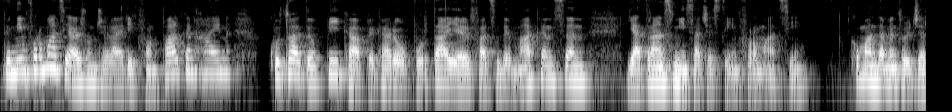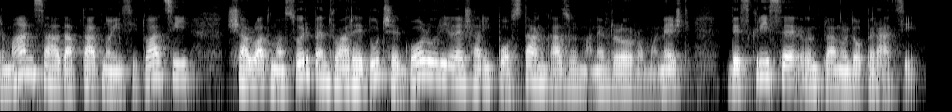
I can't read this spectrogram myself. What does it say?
Când informația ajunge la Eric von Falkenhayn, cu toată pica pe care o purta el față de Mackensen, i-a transmis aceste informații. Comandamentul german s-a adaptat noi situații și a luat măsuri pentru a reduce golurile și a riposta în cazul manevrelor românești descrise în planul de operații.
